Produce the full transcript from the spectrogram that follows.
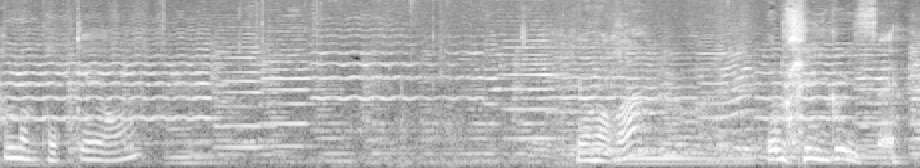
한번 볼게요. 연어가 이렇게 익어 있어요.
